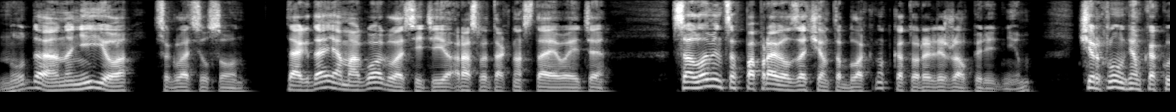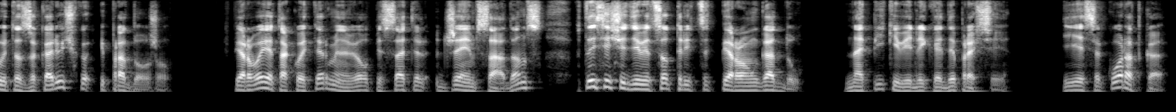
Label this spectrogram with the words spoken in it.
Ну да, на нее, согласился он. Тогда я могу огласить ее, раз вы так настаиваете. Соломенцев поправил зачем-то блокнот, который лежал перед ним, черкнул в нем какую-то закорючку и продолжил. Впервые такой термин ввел писатель Джеймс Адамс в 1931 году, на пике Великой депрессии. Если коротко,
